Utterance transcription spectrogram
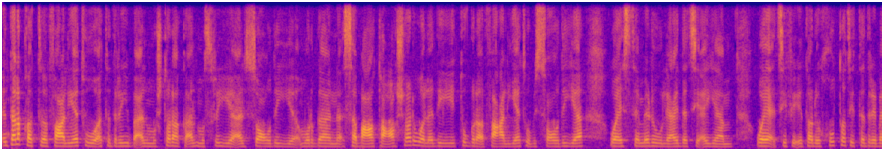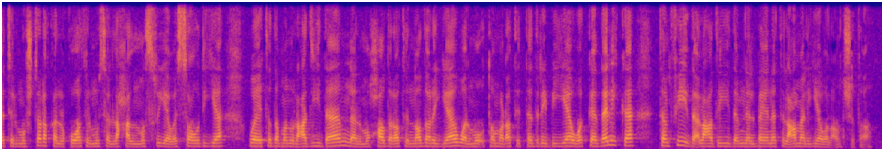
انطلقت فعاليات التدريب المشترك المصري السعودي مرجان 17 والذي تجرى فعالياته بالسعودية ويستمر لعدة أيام. ويأتي في إطار خطة التدريبات المشتركة للقوات المسلحة المصرية والسعودية ويتضمن العديد من المحاضرات النظرية والمؤتمرات التدريبية وكذلك تنفيذ العديد من البيانات العملية والأنشطة.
